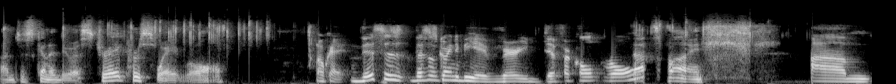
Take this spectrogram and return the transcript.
I'm just going to do a straight persuade roll. Okay, this is this is going to be a very difficult roll. That's fine. Um,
